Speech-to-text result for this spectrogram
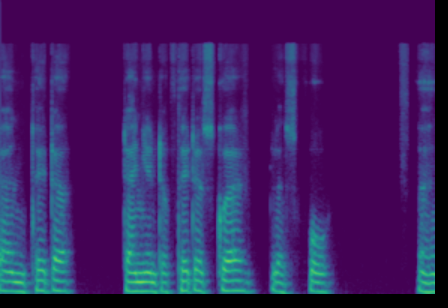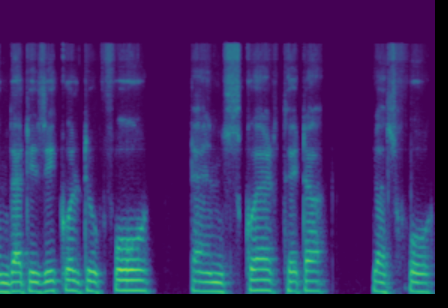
tan theta tangent of theta square plus 4 and that is equal to 4 tan square theta plus 4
